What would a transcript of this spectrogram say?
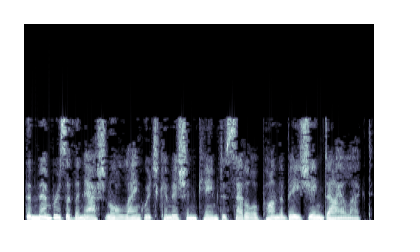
the members of the National Language Commission came to settle upon the Beijing dialect,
